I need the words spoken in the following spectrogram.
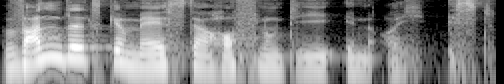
wandelt gemäß der Hoffnung, die in euch ist.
